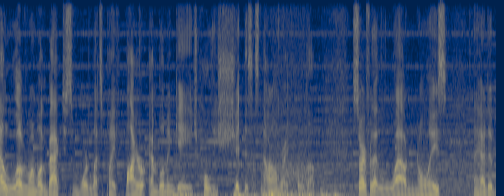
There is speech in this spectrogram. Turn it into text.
Hello everyone, welcome back to some more Let's Play Fire Emblem Engage. Holy shit, this is not on right. Hold up. Sorry for that loud noise. I had to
